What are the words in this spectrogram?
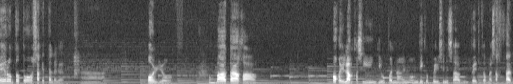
Pero ang totoo, sakit talaga. Ah, polio. Kung bata ka, okay lang kasi hindi mo pa na, hindi ka pa yung sinasabing pwede ka masaktan.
